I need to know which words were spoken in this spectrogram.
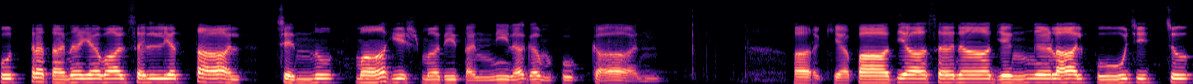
പുത്രതനയവാത്സല്യത്താൽ ചെന്നു മാഹിഷ്മതി തന്നിലകം പുക്കാൻ. അർഘ്യപാദ്യാസനാദ്യങ്ങളാൽ പൂജിച്ചു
